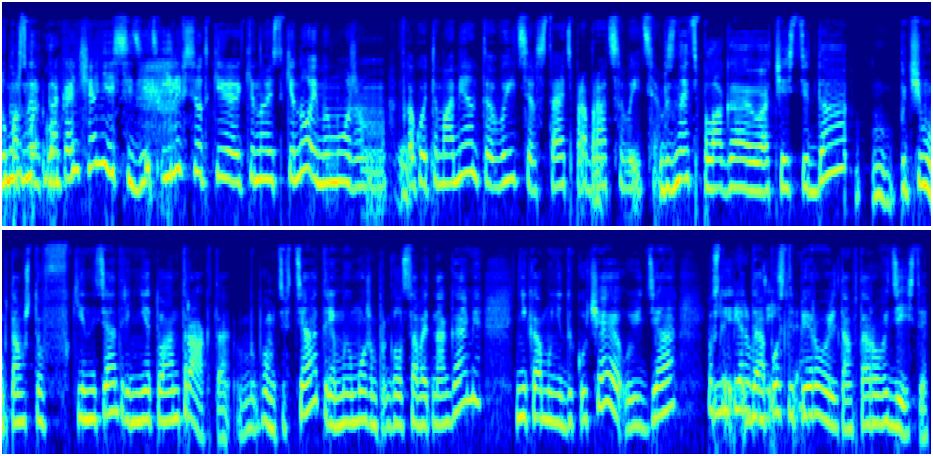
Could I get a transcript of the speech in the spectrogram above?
ну, нужно поскольку... до окончания сидеть, или все таки кино есть кино, и мы можем в какой-то момент выйти, встать, пробраться, выйти? Вы знаете, полагаю, отчасти да. Почему? Потому что в кинотеатре нету антракта. Вы помните, в театре мы можем проголосовать ногами, никому не докучая, уйдя. После и, первого Да, действия. после первого или там второго действия.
